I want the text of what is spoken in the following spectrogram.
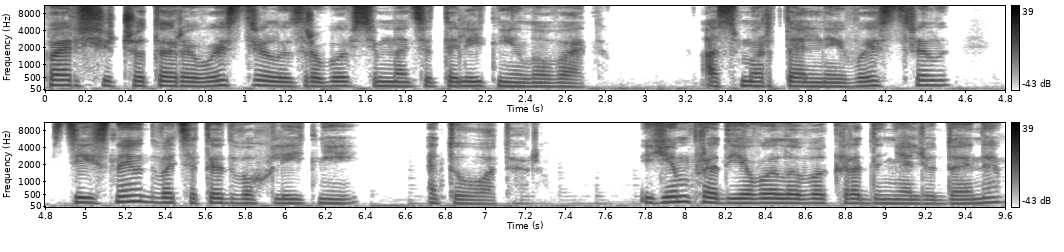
Перші чотири вистріли зробив 17-літній ловет, а смертельний вистріл здійснив 22-літній етуотер. Їм пред'явили викрадення людини,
